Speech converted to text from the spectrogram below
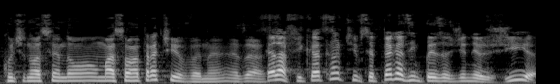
continua sendo uma ação atrativa, né? Exato. Ela fica atrativa. Você pega as empresas de energia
